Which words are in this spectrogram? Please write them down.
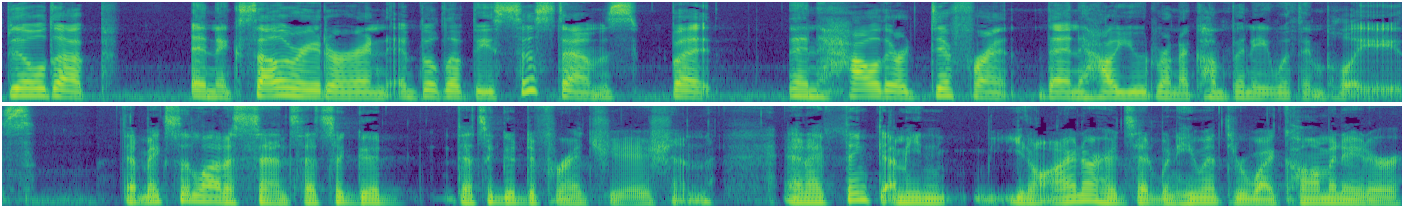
build up an accelerator and, and build up these systems, but then how they're different than how you would run a company with employees. That makes a lot of sense. That's a good that's a good differentiation. And I think, I mean, you know, Einar had said when he went through Y Combinator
